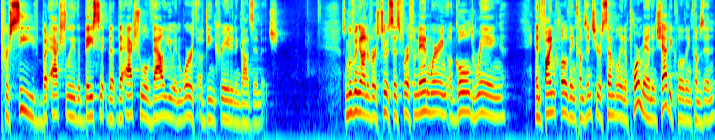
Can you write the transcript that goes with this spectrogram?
perceive, but actually the basic, the, the actual value and worth of being created in God's image. So moving on to verse 2, it says, For if a man wearing a gold ring and fine clothing comes into your assembly, and a poor man in shabby clothing comes in,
